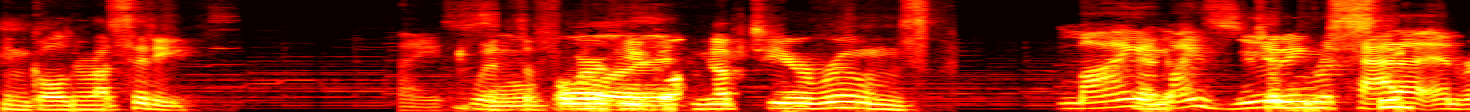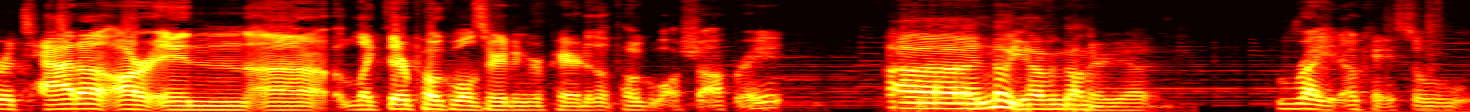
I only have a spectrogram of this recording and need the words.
in Goldenrod City Nice. with Oh, the four of you going up to your rooms. My and my Zoom, getting Rattata, sleep- and Rattata are in uh like their Pokeballs are getting repaired at the Pokeball shop, right? Uh, no, you haven't gone there yet. Right. Okay. So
